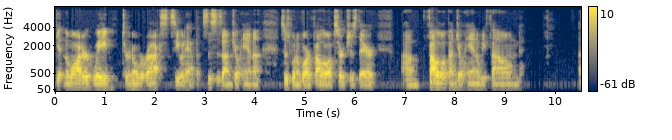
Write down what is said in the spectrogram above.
get in the water, wade, turn over rocks, see what happens. This is on Johanna. This is one of our follow-up searches there. Um, follow-up on Johanna, we found a,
